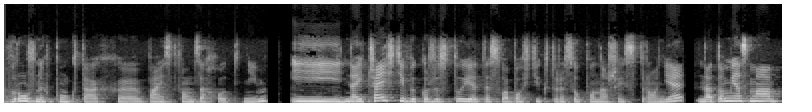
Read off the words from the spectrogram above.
w różnych punktach e, państwom zachodnim i najczęściej wykorzystuje te słabości, które są po naszej stronie, natomiast ma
